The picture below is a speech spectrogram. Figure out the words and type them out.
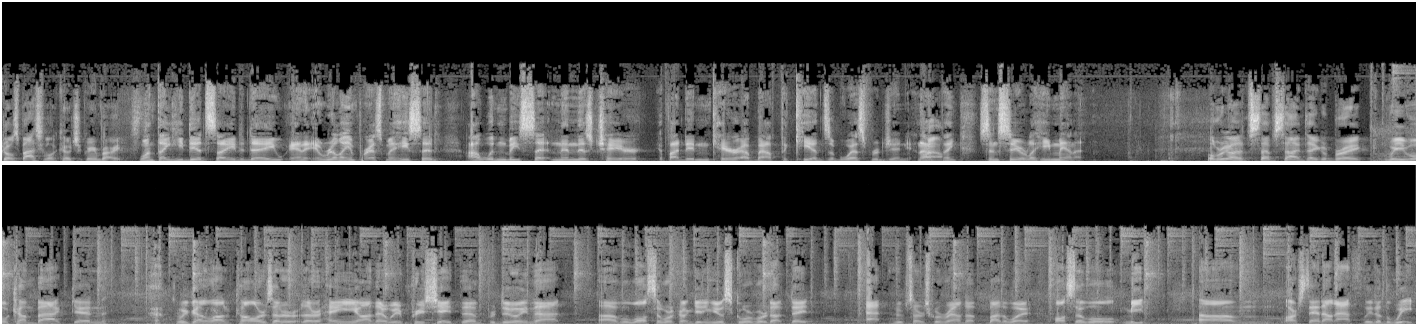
girls basketball coach at Greenbrier East. One thing he did say today, and it really impressed me, he said, I wouldn't be sitting in this chair if I didn't care about the kids of West Virginia. And wow. I think sincerely he meant it. Well, we're going to step aside and take a break. We will come back, and we've got a lot of callers that are, that are hanging on there. We appreciate them for doing that. Uh, we'll also work on getting you a scoreboard update at hoops underscore roundup, by the way. Also, we'll meet um, our standout athlete of the week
